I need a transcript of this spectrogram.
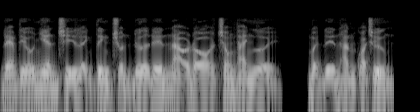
đem Tiếu Nhiên chỉ lệnh tinh chuẩn đưa đến nào đó trong hai người, mệt đến hắn quá chừng.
